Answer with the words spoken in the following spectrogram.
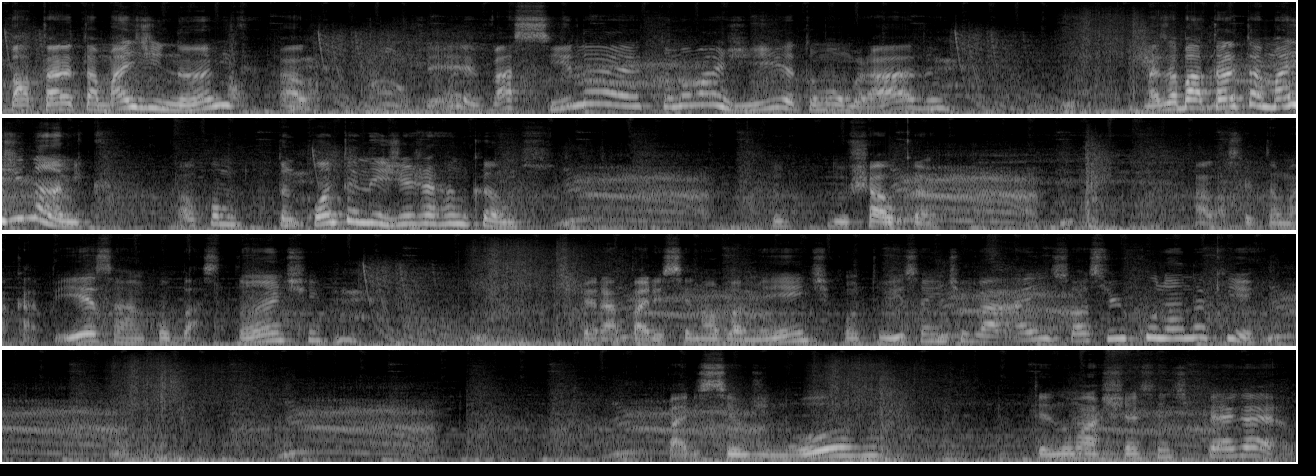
batalha tá mais dinâmica. Lá. É, vacila, é, toma magia, toma ombrada. Mas a batalha tá mais dinâmica. Olha como, quanta energia já arrancamos do, do Shao Kahn. Lá, acertamos a cabeça, arrancou bastante. Esperar aparecer novamente. Enquanto isso, a gente vai só circulando aqui. Apareceu de novo. Tendo uma chance, a gente pega ela.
